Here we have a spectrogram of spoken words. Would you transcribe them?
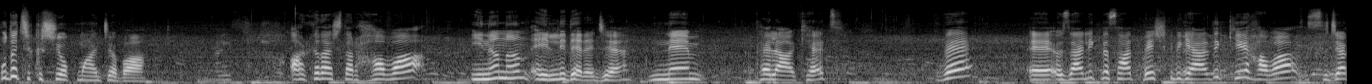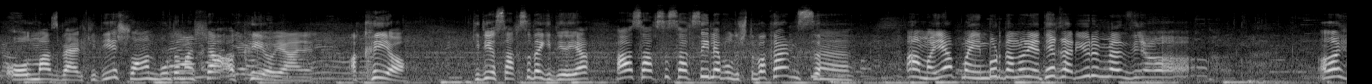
Bu da çıkış yok mu acaba? Arkadaşlar hava inanın 50 derece. Nem felaket. Ve e, özellikle saat 5 gibi geldik ki hava sıcak olmaz belki diye. Şu an buradan aşağı akıyor yani. Akıyor. Gidiyor saksı da gidiyor ya. Aa saksı saksıyla buluştu bakar mısın? Ama yapmayın buradan oraya tekrar yürünmez ya. Ay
